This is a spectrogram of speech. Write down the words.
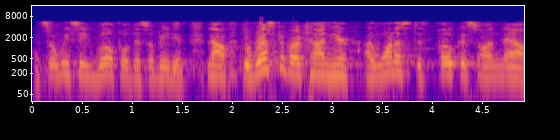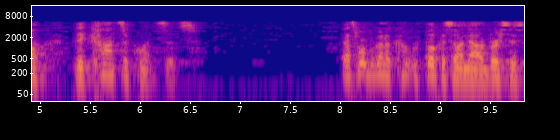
And so we see willful disobedience. Now, the rest of our time here, I want us to focus on now the consequences. That's what we're going to focus on now in verses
